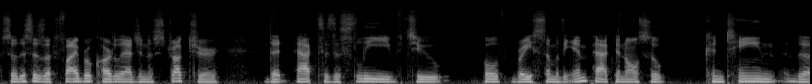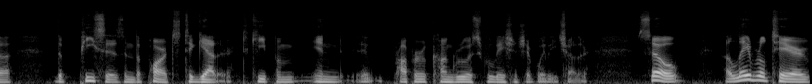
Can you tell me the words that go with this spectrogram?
So this is a fibrocartilaginous structure that acts as a sleeve to both brace some of the impact and also contain the the pieces and the parts together to keep them in proper congruous relationship with each other. So a labral tear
